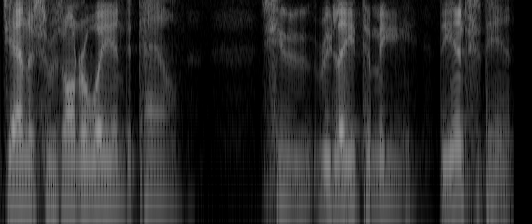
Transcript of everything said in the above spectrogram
Janice was on her way into town. She relayed to me the incident,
